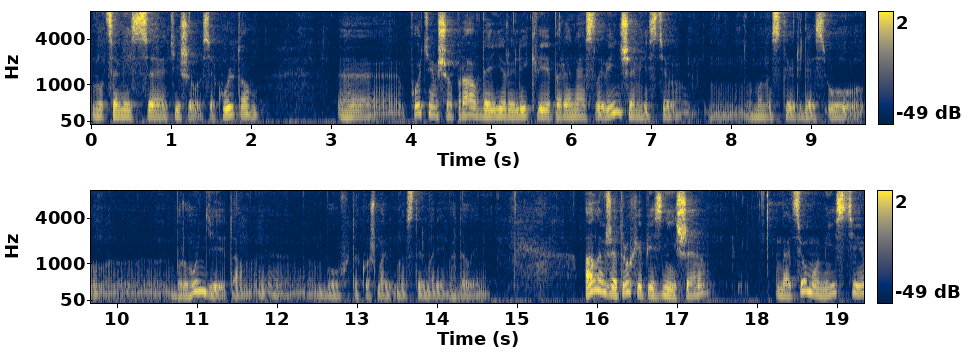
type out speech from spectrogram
Ну, це місце тішилося культом. Е, Потім, щоправда, її реліквії перенесли в інше місце, в монастир десь у Бургундії, там е, був також монастир Марії Магдалини. Але вже трохи пізніше на цьому місці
